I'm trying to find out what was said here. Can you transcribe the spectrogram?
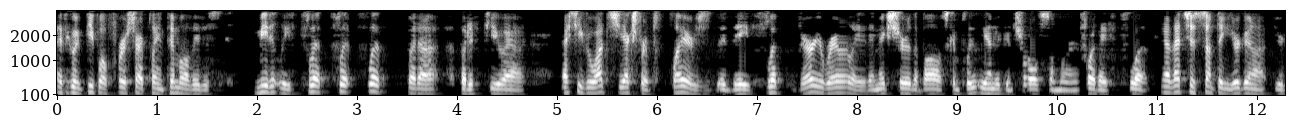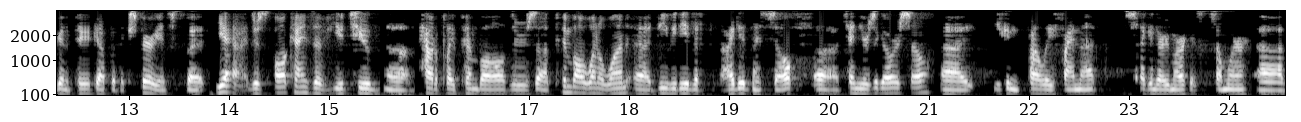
I think when people first start playing pinball, they just immediately flip, flip, flip. But, uh, but if you, uh, actually, if you watch the expert players, they flip very rarely. They make sure the ball is completely under control somewhere before they flip. Now that's just something you're gonna you're gonna pick up with experience. But yeah, there's all kinds of YouTube uh, how to play pinball. There's a Pinball 101 uh, DVD that I did myself uh, 10 years ago or so. Uh, you can probably find that secondary markets somewhere. Uh,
